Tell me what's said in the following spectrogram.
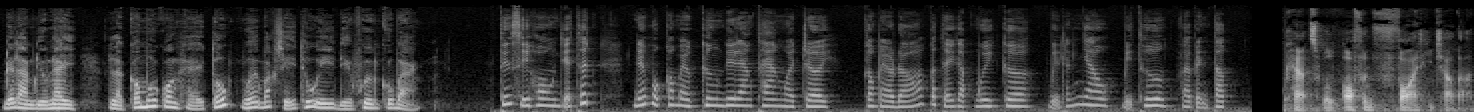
để làm điều này là có mối quan hệ tốt với bác sĩ thú y địa phương của bạn. Tiến sĩ Hôn giải thích, nếu một con mèo cưng đi lang thang ngoài trời, con mèo đó có thể gặp nguy cơ bị đánh nhau, bị thương và bệnh tật. Cats will often fight each other,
